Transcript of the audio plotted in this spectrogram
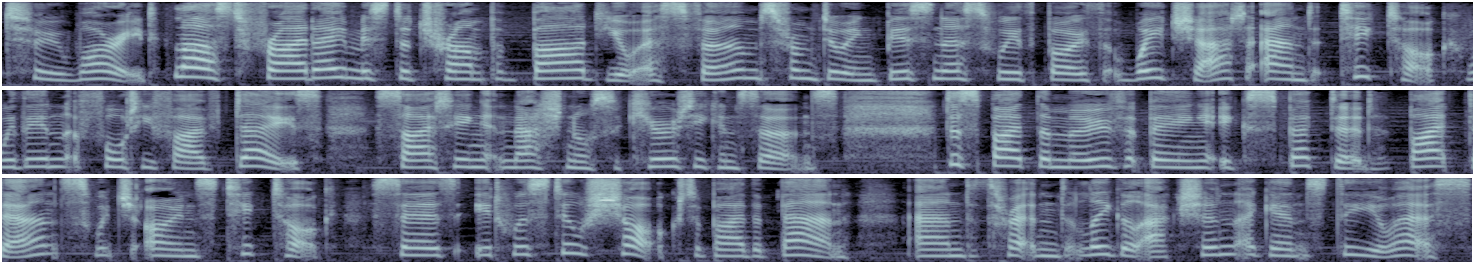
too worried. Last Friday, Mr. Trump barred US firms from doing business with both WeChat and TikTok within 45 days, citing national security concerns. Despite the move being expected, ByteDance, which owns TikTok, says it was still shocked by the ban and threatened legal action against the US.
